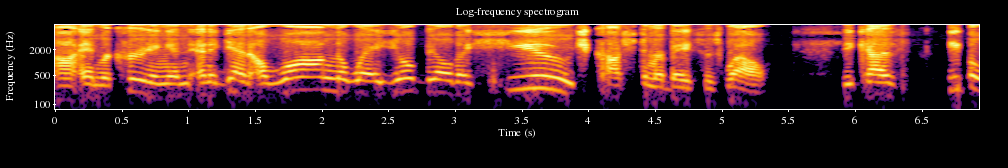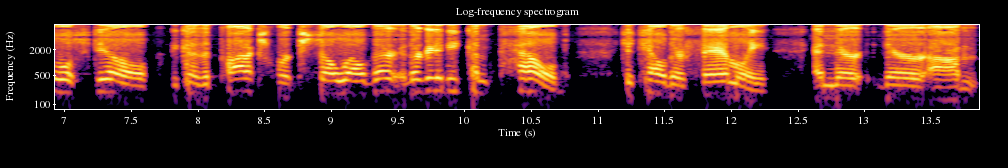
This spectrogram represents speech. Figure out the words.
uh, and recruiting. And, and again, along the way, you'll build a huge customer base as well because people will still, because the products work so well, they're, they're going to be compelled to tell their family and their, their, um,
